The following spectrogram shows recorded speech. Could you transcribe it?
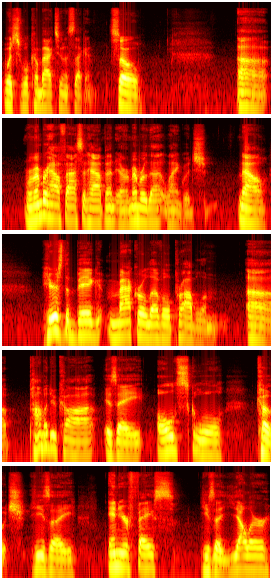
which we'll come back to in a second. So, uh, remember how fast it happened and remember that language. Now, here's the big macro level problem. Uh, Pa-Modou Kah is a old school coach. He's a in your face. He's a yeller.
